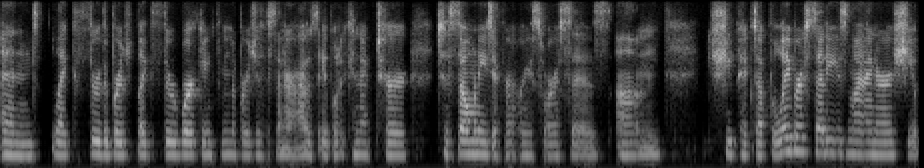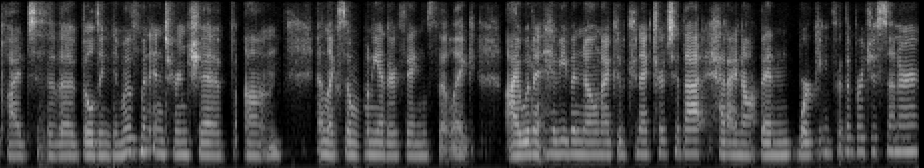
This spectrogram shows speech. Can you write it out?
and like through the bridge like through working from the bridges center i was able to connect her to so many different resources. Um, she picked up the labor studies minor she applied to the building a movement internship um, and like so many other things that like i wouldn't have even known i could connect her to that had i not been working for the bridges center.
